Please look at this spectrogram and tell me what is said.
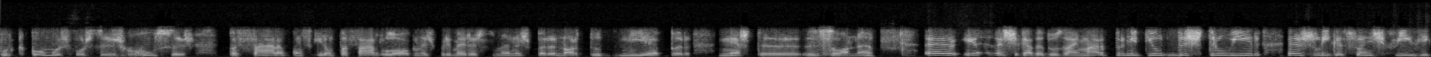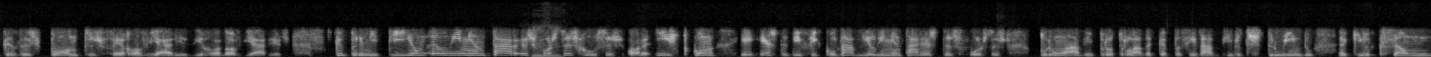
porque como as forças russas passaram, conseguiram passar logo nas primeiras semanas para norte do Dnieper, nesta zona, a, a chegada do Zaimar permitiu destruir as ligações físicas, as pontes ferroviárias e rodoviárias que permitiam alimentar as uhum. forças russas. Ora, isto com esta dificuldade de alimentar estas forças, por um lado, e por outro lado, a capacidade de ir destruindo aquilo que são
